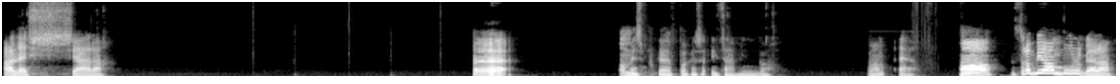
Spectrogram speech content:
Ale siara. Eee. Umyć burgera, pokażę i zawiń go. Mam E. O! Zrobiłam burgera.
